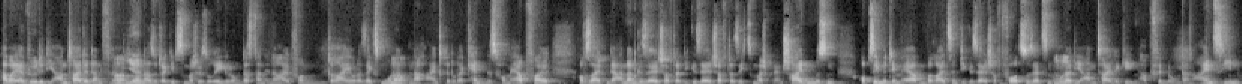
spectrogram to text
Aber er würde die Anteile dann verlieren. Ah. Also da gibt es zum Beispiel so Regelungen, dass dann innerhalb von drei oder sechs Monaten nach Eintritt oder Kenntnis vom Erbfall auf Seiten der anderen Gesellschafter die Gesellschafter sich zum Beispiel entscheiden müssen, ob sie mit dem Erben bereit sind, die Gesellschaft fortzusetzen mhm. oder die Anteile gegen Abfindung dann einziehen.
